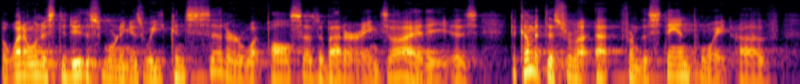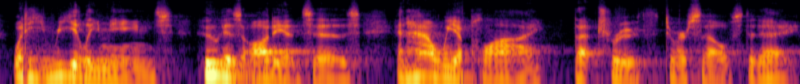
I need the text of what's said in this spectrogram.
But what I want us to do this morning as we consider what Paul says about our anxiety is to come at this from, a, from the standpoint of what he really means, who his audience is, and how we apply that truth to ourselves today.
